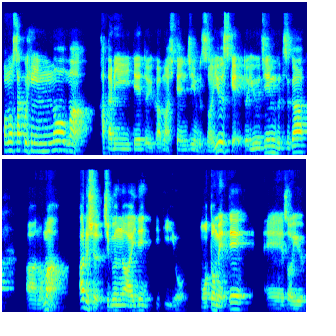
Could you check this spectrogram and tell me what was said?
この作品の、まあ、語り手というか、まあ、視点人物のユースケという人物が、あの、まあ、ある種自分のアイデンティティを求めて、えー、そういう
